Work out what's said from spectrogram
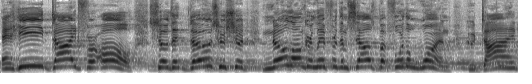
And he died for all, so that those who should no longer live for themselves, but for the one who died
